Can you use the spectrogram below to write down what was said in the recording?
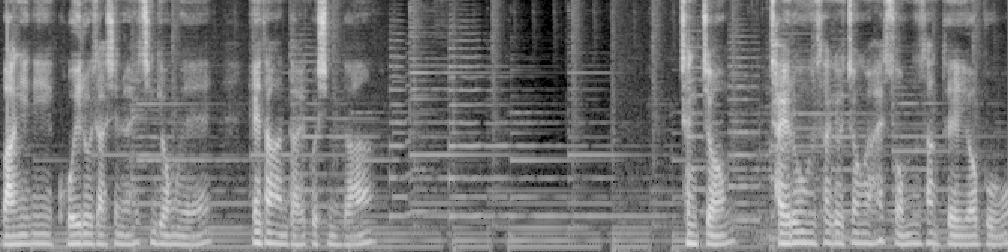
망인이 고의로 자신을 해친 경우에 해당한다 할 것입니다. 쟁점 자유로운 의사결정을 할 수 없는 상태의 여부.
